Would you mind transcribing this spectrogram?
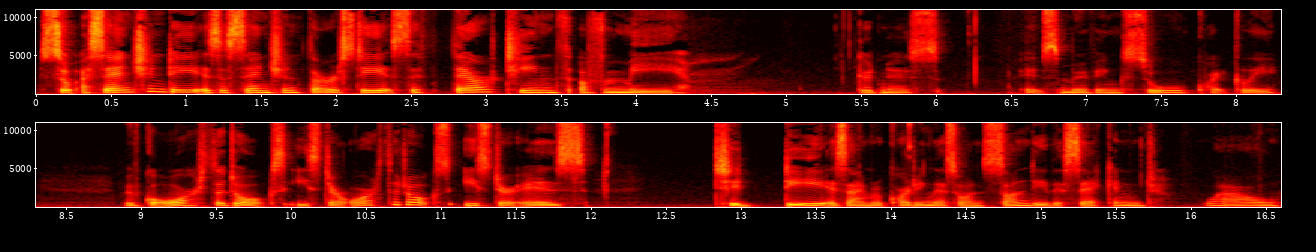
so Ascension Day is Ascension Thursday. It's the 13th of May. Goodness, it's moving so quickly. We've got Orthodox Easter. Orthodox Easter is today, as I'm recording this on Sunday, the 2nd. Wow.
